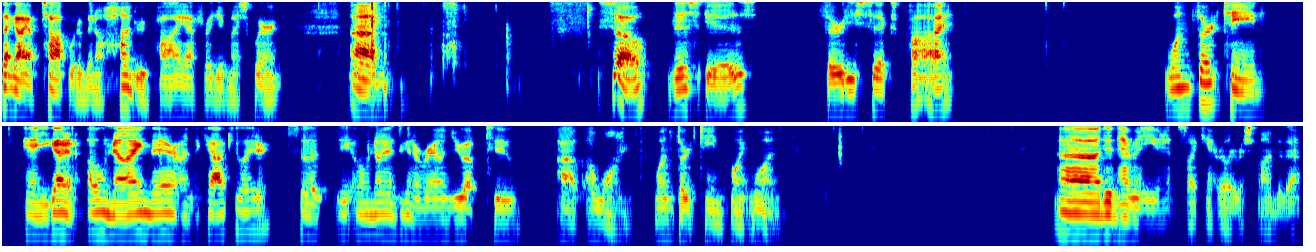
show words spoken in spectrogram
That guy up top would have been 100 pi after I did my squaring. Um, so this is 36 pi 113 and you got an 09 there on the calculator so the 09 is going to round you up to uh, a 1 113.1 uh, I didn't have any units so I can't really respond to that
